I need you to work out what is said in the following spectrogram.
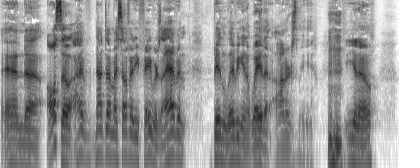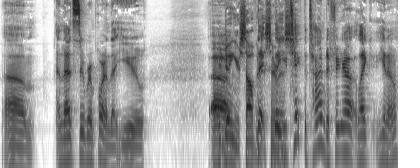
and uh, also I've not done myself any favors. I haven't been living in a way that honors me. You know, um, and that's super important that you You're doing yourself a that, that disservice. you take the time to figure out like you know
